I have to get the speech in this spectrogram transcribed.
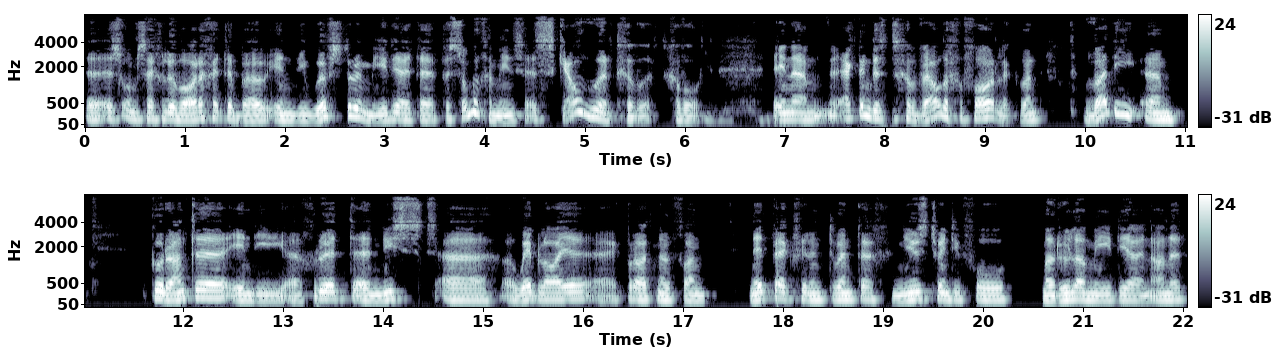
uh, is om sy geloofwaardigheid te bou en die hoofstroom media het 'n vir sommige mense 'n skelwoord geword geword. En um, ek dink dis geweldig gevaarlik want wat die um, koerante en die uh, groot uh, nuus uh webblaaie uh, ek praat nou van Netwerk 24, News24, Marula Media en ander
